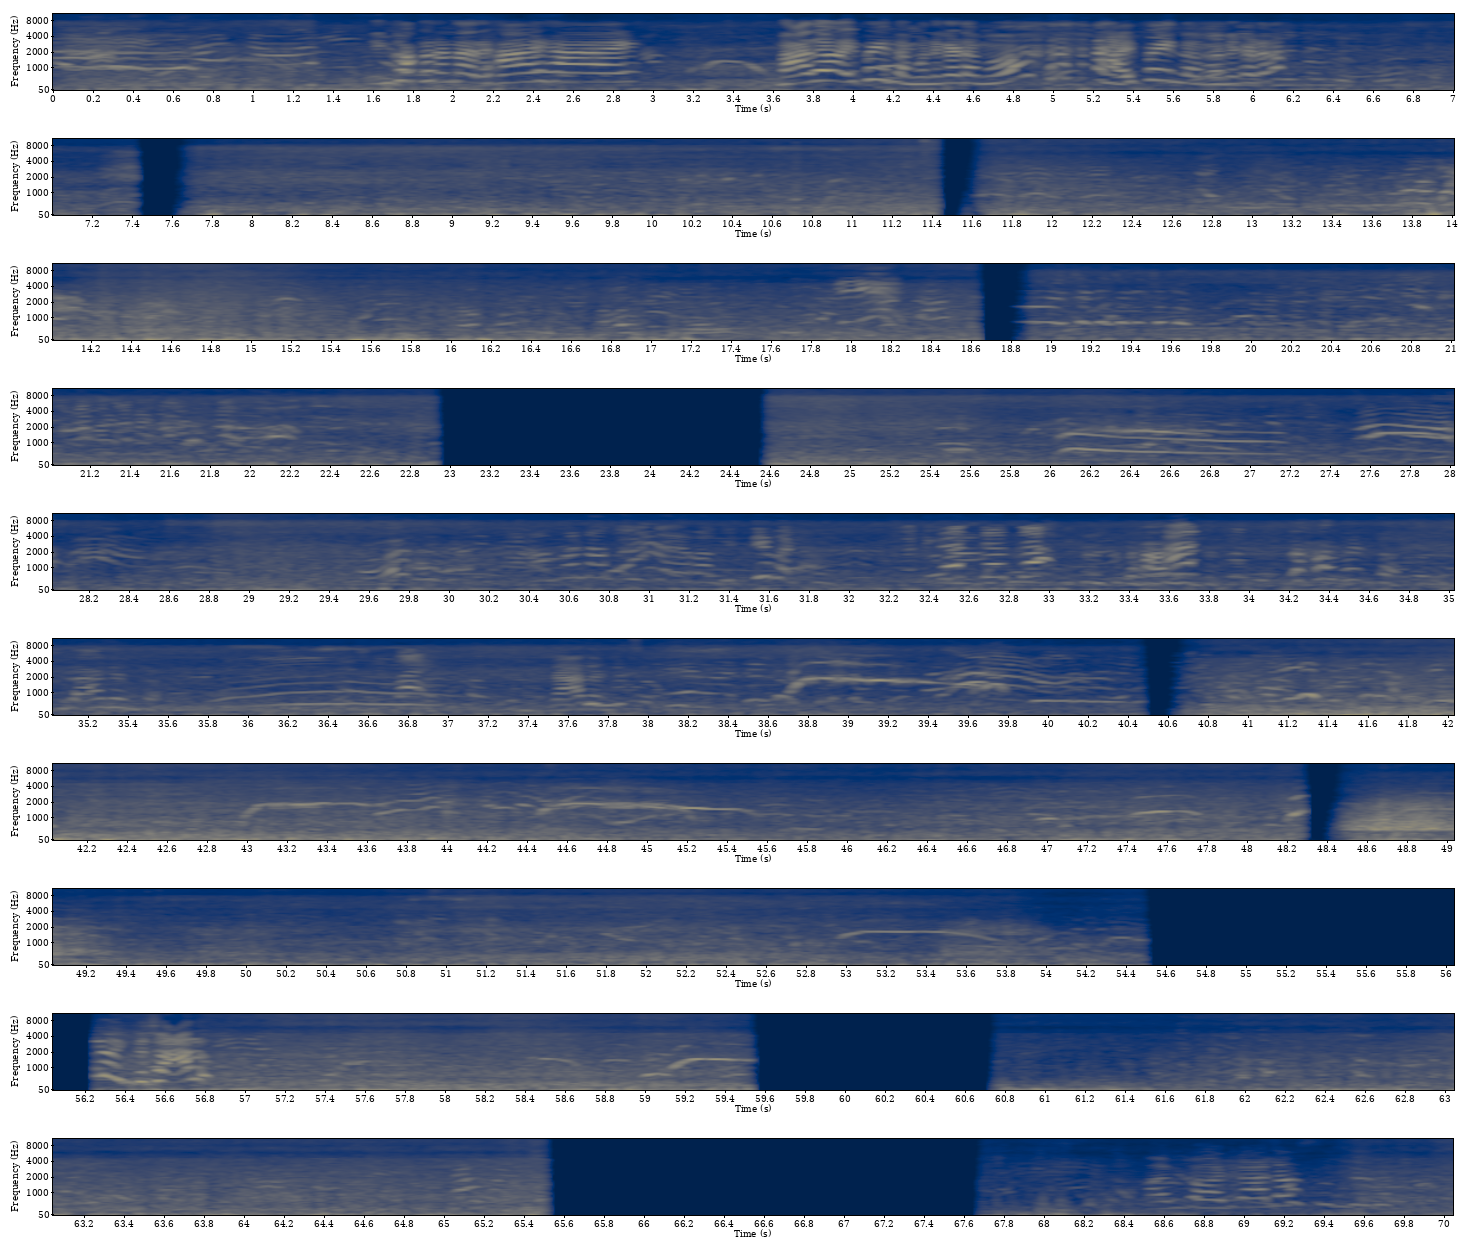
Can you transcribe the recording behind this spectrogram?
ఇంకొకరు ఉన్నారు హాయ్ హాయ్ మాధవ్ అయిపోయిందా మునగడము? అయిపోయిందా మునగడ? Abi galiba dedim.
